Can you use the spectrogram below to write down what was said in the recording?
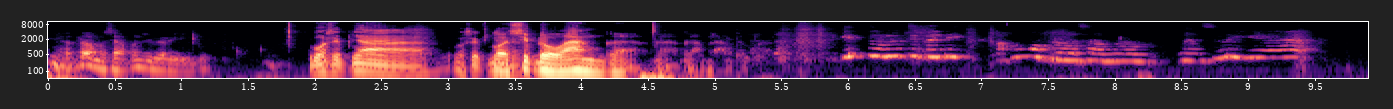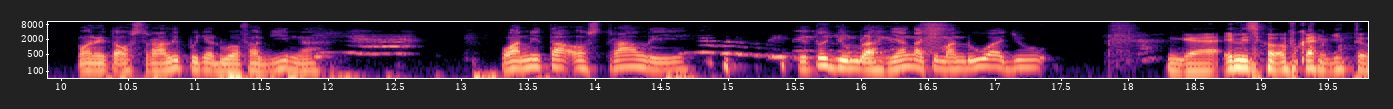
Tahu sama siapa juga ribut. Gosipnya, gosipnya. Gosip doang, enggak, enggak, enggak berantem. Itu lucu tadi. Aku ngobrol sama Mas Surya. Wanita Australia punya dua vagina. Wanita Australia beritanya Itu jumlahnya nggak cuma dua, Ju. Enggak, ini coba bukan gitu.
